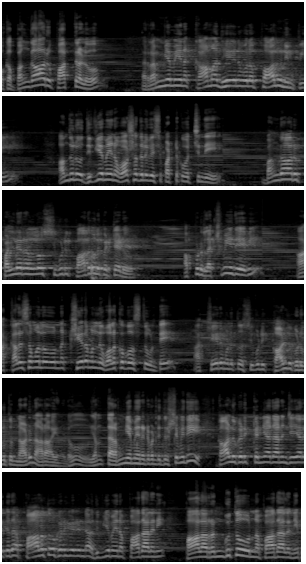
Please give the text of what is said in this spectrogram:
ఒక బంగారు పాత్రలో రమ్యమైన కామధేనువుల పాలు నింపి అందులో దివ్యమైన ఔషధులు వేసి పట్టుకు వచ్చింది. బంగారు పళ్ళెరంలో శివుడి పాదములు పెట్టాడు. అప్పుడు లక్ష్మీదేవి ఆ కలశములో ఉన్న క్షీరముల్ని ఒలకబోస్తూ ఉంటే ఆ క్షీరములతో శివుడి కాళ్ళు కడుగుతున్నాడు నారాయణుడు. ఎంత రమ్యమైనటువంటి దృశ్యం ఇది. కాళ్ళు కడిగి కన్యాదానం చేయాలి కదా. పాలతో కడిగాడండి ఆ దివ్యమైన పాదాలని పాల రంగుతో ఉన్న పాదాలని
